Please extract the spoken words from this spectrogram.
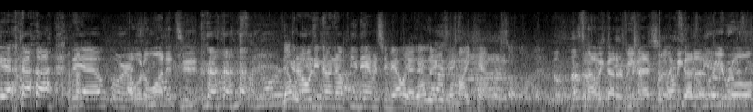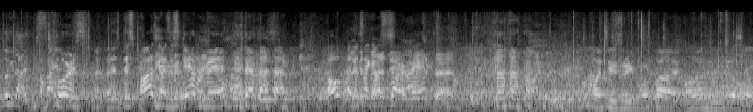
Yeah. yeah, of course. I would have wanted to. Now You we're have only using. done a few damage to me. I Yeah, now they're using my camera. So So now we got a rematch and like we got a re-roll. Of course. This, this poz guy's a scammer, man. oh, that looks like at I'm that, starting, dude. man. Look at that. One, two, three, four, five. Unreal.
